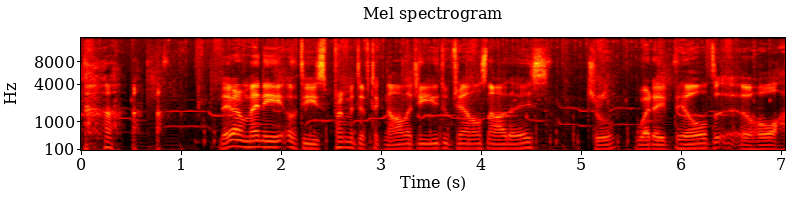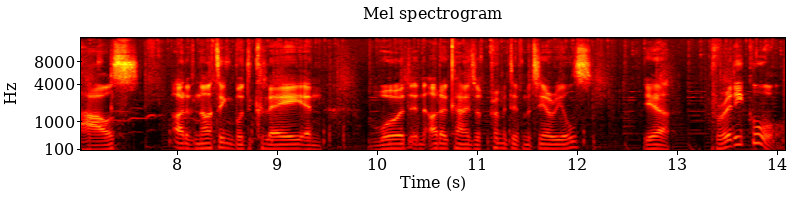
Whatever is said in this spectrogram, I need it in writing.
There are many of these primitive technology YouTube channels nowadays. True. Where they build a whole house out of nothing but clay and wood and other kinds of primitive materials. Yeah, pretty cool.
